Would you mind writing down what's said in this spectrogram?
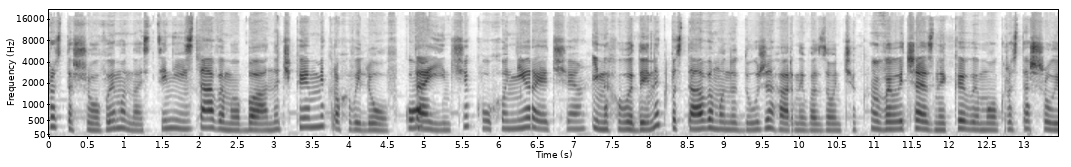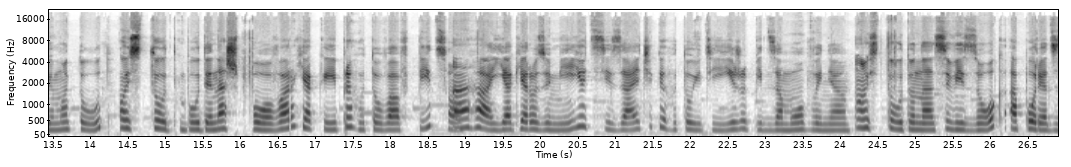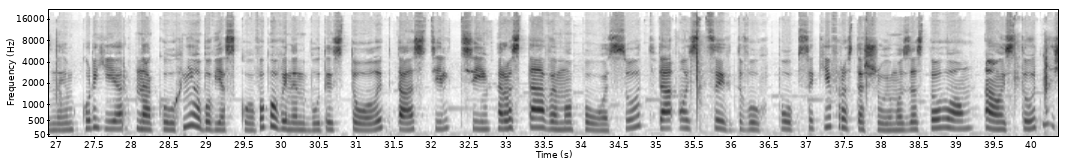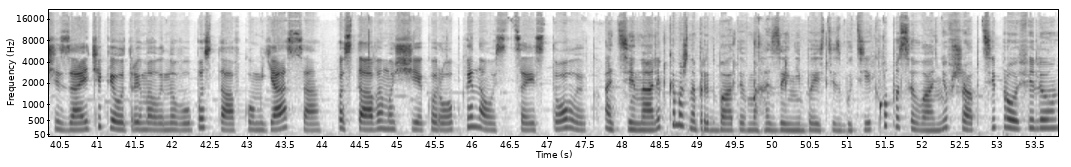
розташовуємо на стіні. Ставимо баночки, мікрохвильовку та інші кухонні речі. І на холодильник поставимо ну дуже гарний вазончик. Величезний килимок розташуємо тут. Ось тут буде наш повар, який приготував піцу. Ага, як я розумію, ці зайчики готують їжу під замовлення. Ось тут у нас візок, а поряд з ним кур'єр. На кухні обов'язково повинен бути столик та стільці. Розставимо посуд та ось цих двох пупсиків розташуємо за столом. А ось тут наші зайчики отримали нову поставку м'яса. Поставимо ще коробки на ось цей столик. А ці наліпки можна придбати в магазині Besties Boutique по посиланню в шапці профілю.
